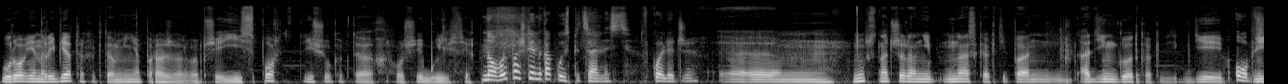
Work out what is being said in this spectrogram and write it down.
уровень ребята как-то меня поражал вообще. И спорт еще как-то хорошие были все. Но вы пошли на какую специальность в колледже? Эм, ну, сначала не, у нас как типа один год, как где... Общий?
